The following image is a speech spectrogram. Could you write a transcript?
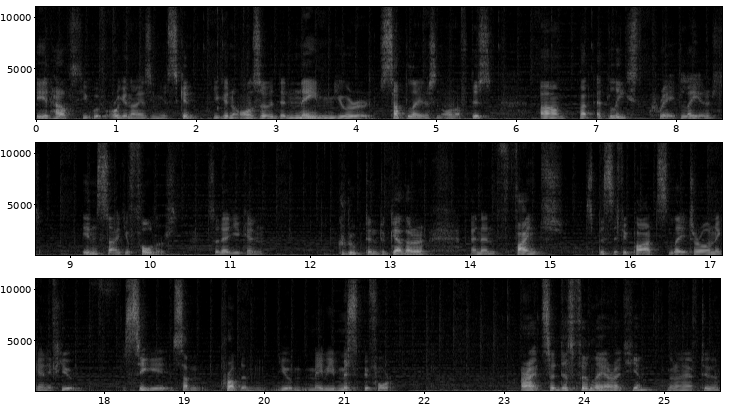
it helps you with organizing your skin. You can also then name your sub layers and all of this, um, but at least create layers inside your folders so that you can group them together and then find specific parts later on again if you see some problem you maybe missed before. Alright, so this fill layer right here, I'm gonna have to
